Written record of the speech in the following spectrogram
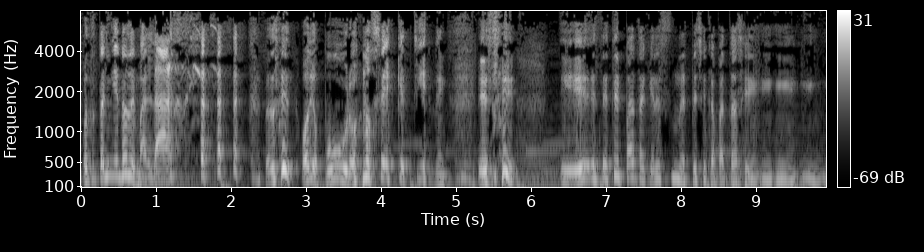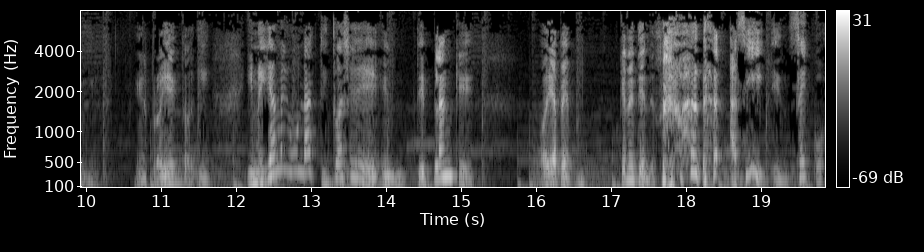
porque están llenos de maldad. Odio puro, no sé qué tienen. Este, y este, este pata que eres una especie de capataz en, el proyecto y, y, me llama en una actitud así de, plan que, oye, Pep, ¿qué no entiendes? así, en seco.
